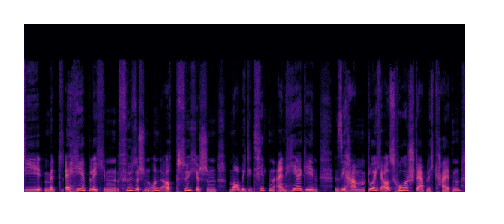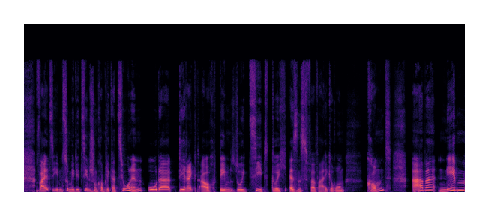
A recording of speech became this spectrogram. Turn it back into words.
die mit erheblichen physischen und auch psychischen Morbiditäten einhergehen. Sie haben durchaus hohe Sterblichkeiten, weil es eben zu medizinischen Komplikationen oder direkt auch dem Suizid durch Essensverweigerung kommt. Aber neben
